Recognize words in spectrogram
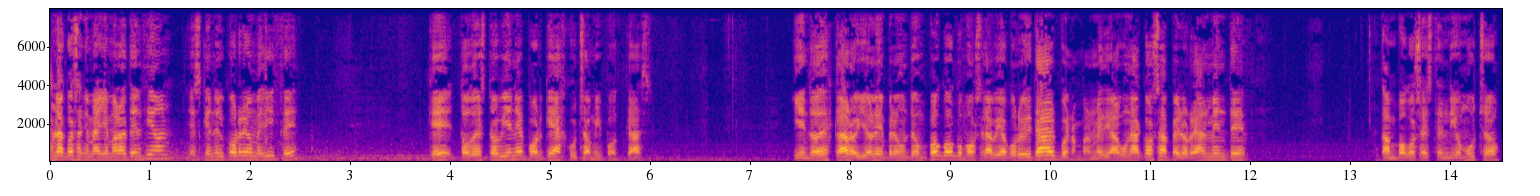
Una cosa que me ha llamado la atención es que en el correo me dice que todo esto viene porque ha escuchado mi podcast. Y entonces, claro, yo le pregunté un poco cómo se le había ocurrido y tal. Bueno, pues me dio alguna cosa, pero realmente tampoco se extendió mucho.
